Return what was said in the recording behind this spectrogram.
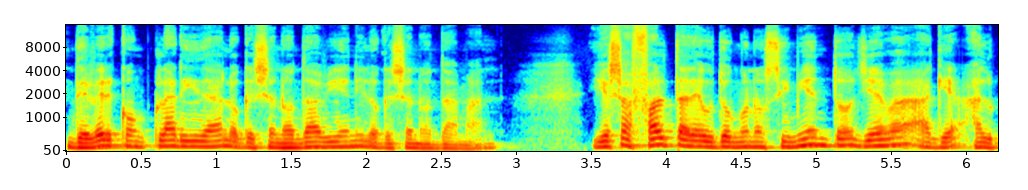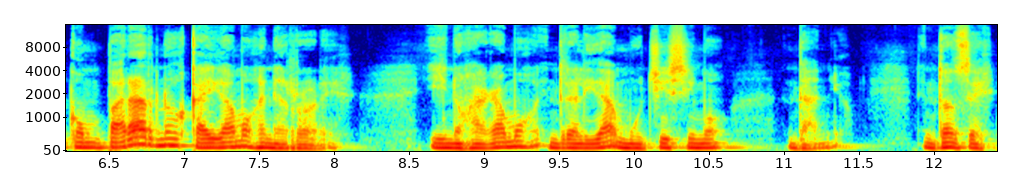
de ver con claridad lo que se nos da bien y lo que se nos da mal. Y esa falta de autoconocimiento lleva a que al compararnos caigamos en errores y nos hagamos en realidad muchísimo daño. Entonces,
